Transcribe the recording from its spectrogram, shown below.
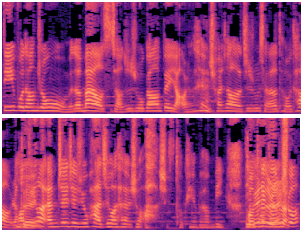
第一部当中，我们的 Miles 小蜘蛛刚刚被咬，然后他也嗯穿上了蜘蛛侠的头套，然后听了 MJ 这句话之后，他就说啊，She's talking about me。旁边那个人说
